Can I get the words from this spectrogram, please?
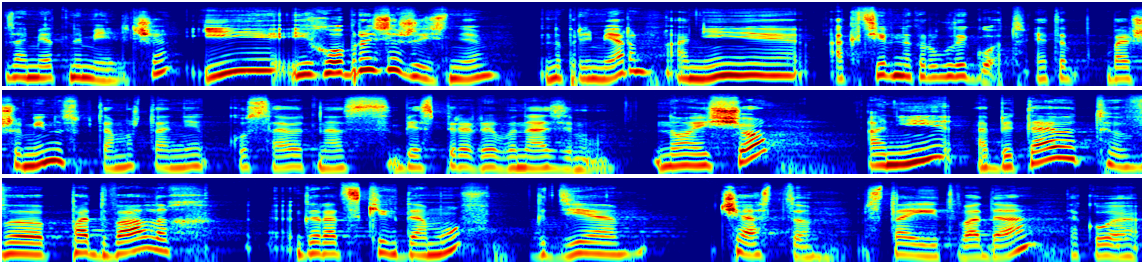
заметно мельче, и их образе жизни. Например, они активны круглый год. Это большой минус, потому что они кусают нас без перерыва на зиму. Но еще они обитают в подвалах городских домов, где часто стоит вода, такое,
